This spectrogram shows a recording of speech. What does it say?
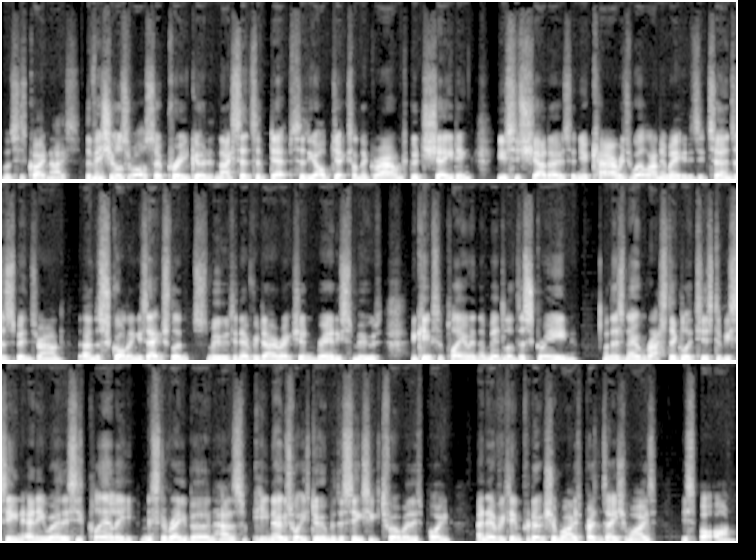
which is quite nice. The visuals are also pretty good. A nice sense of depth to the objects on the ground, good shading, use of shadows, and your car is well animated as it turns and spins around. And the scrolling is excellent, smooth in every direction, really smooth, and keeps the player in the middle of the screen. And there's no raster glitches to be seen anywhere. This is clearly Mr. Raeburn has he knows what he's doing with the C64 by this point, and everything production wise, presentation wise, is spot on.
